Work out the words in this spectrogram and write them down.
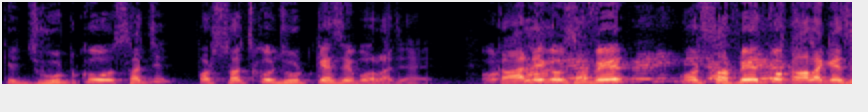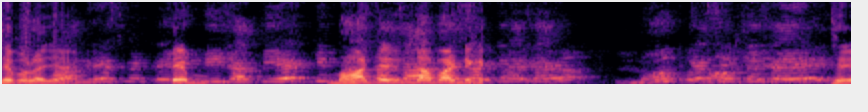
कि झूठ को सच और सच को झूठ कैसे बोला जाए? काले को सफ़ेद और सफ़ेद को काला कैसे बोला जाए? कांग्रेस में ट्रेनिंग दी जाती है कि भारतीय जनता पार्टी के- लूट कैसे की जाए?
